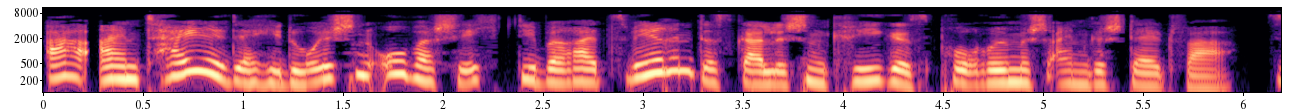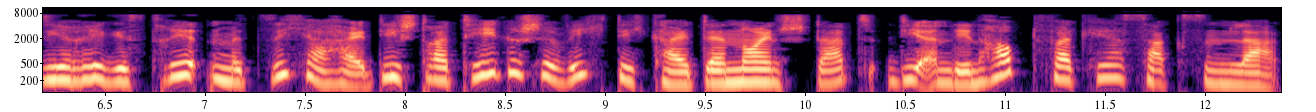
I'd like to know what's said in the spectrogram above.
A. Ein Teil der hedouischen Oberschicht, die bereits während des Gallischen Krieges pro-römisch eingestellt war. Sie registrierten mit Sicherheit die strategische Wichtigkeit der neuen Stadt, die an den Hauptverkehrsachsen lag.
